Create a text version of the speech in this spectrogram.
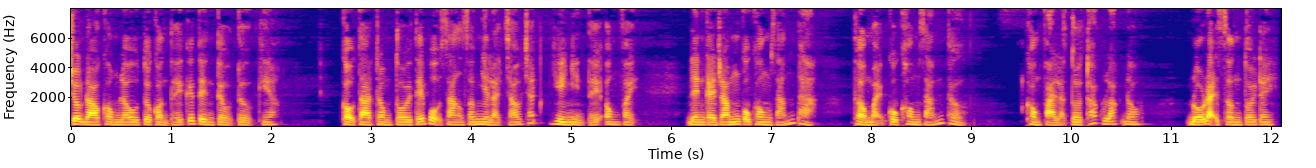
Trước đó không lâu tôi còn thấy cái tên tiểu tử kia. Cậu ta trông tôi thấy bộ dạng giống như là cháu chắt khi nhìn thấy ông vậy. Đến cái rắm cũng không dám thả, thở mạnh cũng không dám thở. Không phải là tôi thoát lắc đâu. Đỗ Đại Sơn tôi đây.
